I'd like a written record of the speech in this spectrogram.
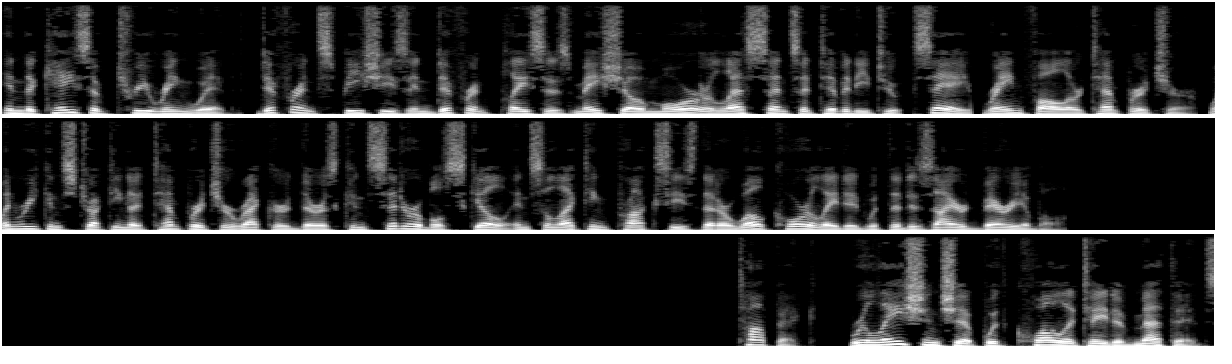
In the case of tree ring width, different species in different places may show more or less sensitivity to, say, rainfall or temperature. When reconstructing a temperature record, there is considerable skill in selecting proxies that are well correlated with the desired variable. Relationship with qualitative methods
